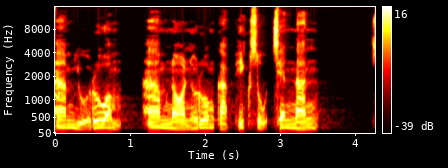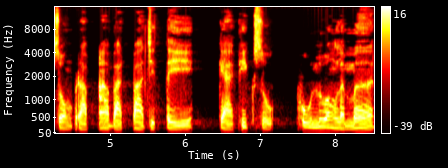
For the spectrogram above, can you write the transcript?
ห้ามอยู่ร่วม ห้ามนอนร่วมกับภิกษุเช่นนั้น ทรงปรับอาบัติปาจิตตีแก่ภิกษุผู้ล่วงละเมิด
